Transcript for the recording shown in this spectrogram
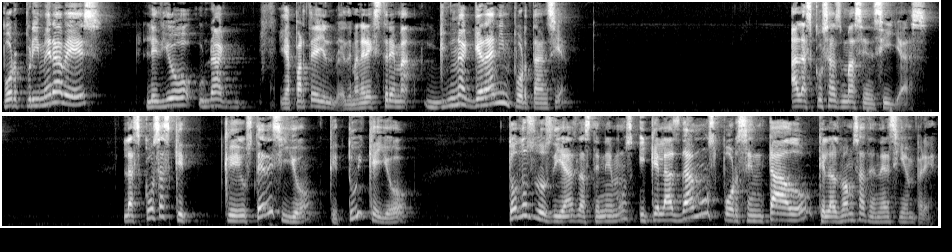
por primera vez le dio una, y aparte de manera extrema, una gran importancia a las cosas más sencillas. Las cosas que, que ustedes y yo, que tú y que yo, todos los días las tenemos y que las damos por sentado que las vamos a tener siempre.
